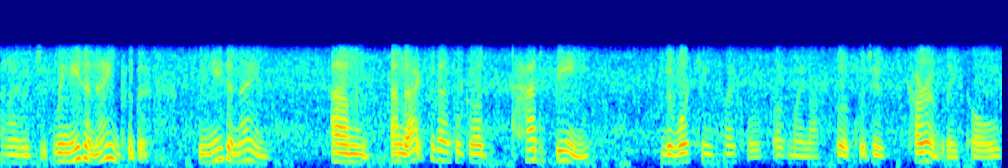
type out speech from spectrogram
And I was, just, we need a name for this. We need a name. Um, and Accidental Gods had been the working title of my last book, which is currently called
